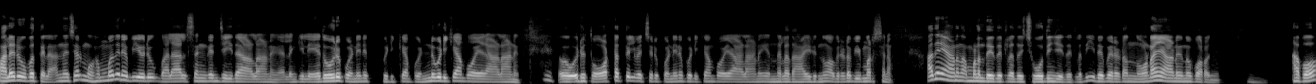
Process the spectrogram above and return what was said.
പല രൂപത്തിൽ എന്ന് വെച്ചാൽ മുഹമ്മദ് നബി ഒരു ബലാത്സംഗം ചെയ്ത ആളാണ്. അല്ലെങ്കിൽ ഏതോ ഒരു പെണ്ണിനെ പിടിക്കാൻ പെണ്ണ് പിടിക്കാൻ പോയ ആളാണ് ഒരു തോട്ടത്തിൽ വെച്ചൊരു പെണ്ണിനെ പിടിക്കാൻ പോയ ആളാണ് എന്നുള്ളതായിരുന്നു അവരുടെ വിമർശനം. അതിനെയാണ് നമ്മൾ എന്ത് ചെയ്തിട്ടുള്ളത്? ചോദ്യം ചെയ്തിട്ടുള്ളത്. ഇത് ഇവരുടെ നുണയാണ് എന്ന് പറഞ്ഞു. അപ്പോൾ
